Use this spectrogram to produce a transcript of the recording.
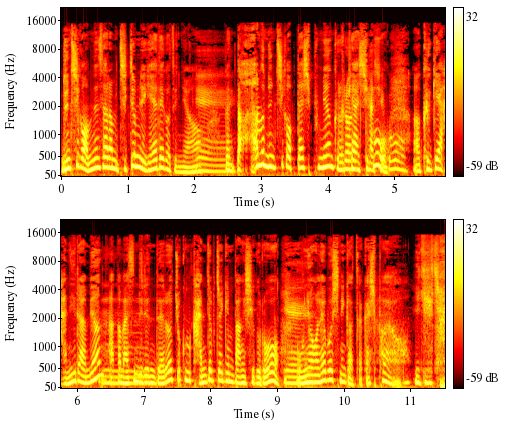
눈치가 없는 사람은 직접 얘기해야 되거든요. 예. 그러니까 너무 눈치가 없다 싶으면 그렇게 그렇게 하시고, 하시고. 음. 어, 그게 아니라면 아까 말씀드린 대로 조금 간접적인 방식으로 예. 운영을 해보시는 게 어떨까 싶어요. 이게 참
